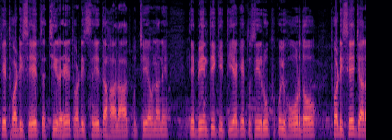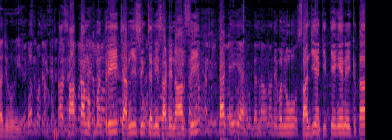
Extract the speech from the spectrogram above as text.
ਕਿ ਤੁਹਾਡੀ ਸਿਹਤ ਅੱਛੀ ਰਹੇ ਤੁਹਾਡੀ ਸਿਹਤ ਦਾ ਹਾਲਾਤ ਪੁੱਛੇ ਆ ਉਹਨਾਂ ਨੇ। ਤੇ ਬੇਨਤੀ ਕੀਤੀ ਹੈ ਕਿ ਤੁਸੀਂ ਰੁੱਖ ਕੋਈ ਹੋਰ ਦਿਓ ਤੁਹਾਡੀ ਸਿਹਤ ਜ਼ਿਆਦਾ ਜ਼ਰੂਰੀ ਹੈ। ਤਾਂ ਸਾਬਕਾ ਮੁੱਖ ਮੰਤਰੀ ਚਰਨਜੀਤ ਸਿੰਘ ਚੰਨੀ ਸਾਡੇ ਨਾਲ ਸੀ। ਤਾਂ ਕਈ ਅਹਿਮ ਗੱਲਾਂ ਉਹਨਾਂ ਦੇ ਵੱਲੋਂ ਸਾਂਝੀਆਂ ਕੀਤੀਆਂ ਗਈਆਂ ਨੇ। ਇੱਕ ਤਾਂ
